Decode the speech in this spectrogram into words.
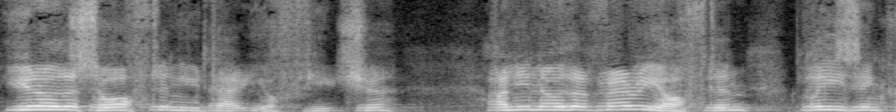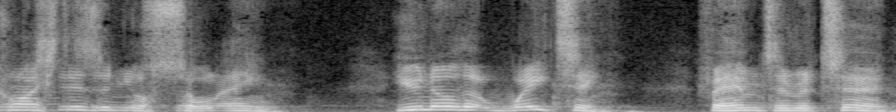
You know that so often you doubt your future and you know that very often pleasing Christ isn't your sole aim. You know that waiting for him to return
